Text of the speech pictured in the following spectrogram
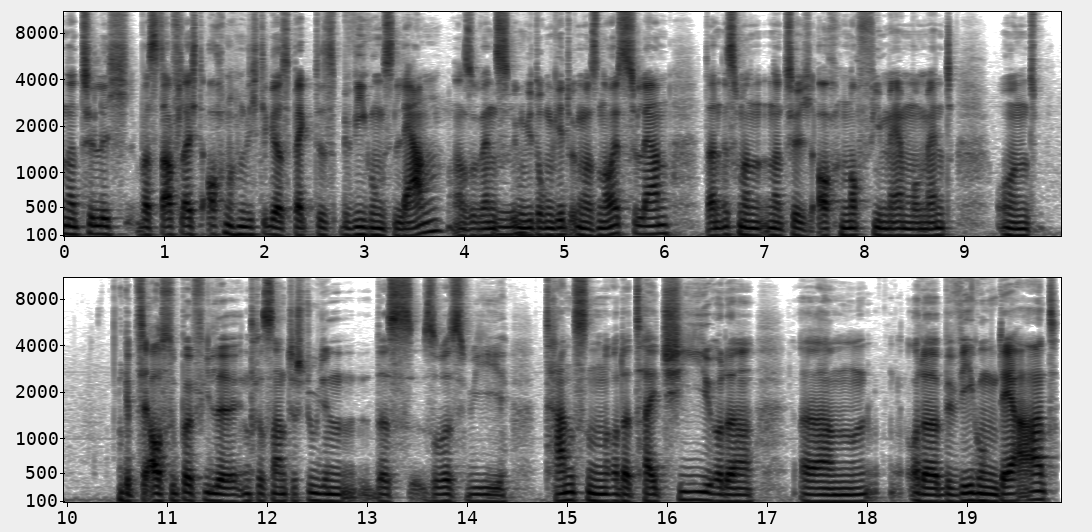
natürlich, was da vielleicht auch noch ein wichtiger Aspekt ist, Bewegungslernen. Also wenn es mhm. irgendwie darum geht, irgendwas Neues zu lernen, dann ist man natürlich auch noch viel mehr im Moment. Und gibt es ja auch super viele interessante Studien, dass sowas wie Tanzen oder Tai Chi oder, ähm, oder Bewegungen derart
